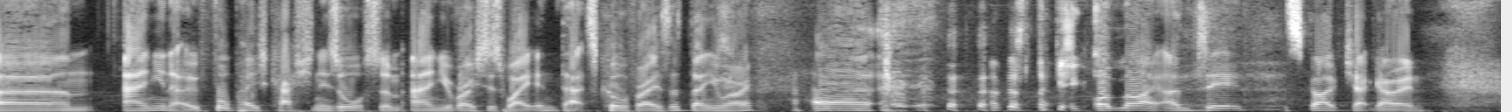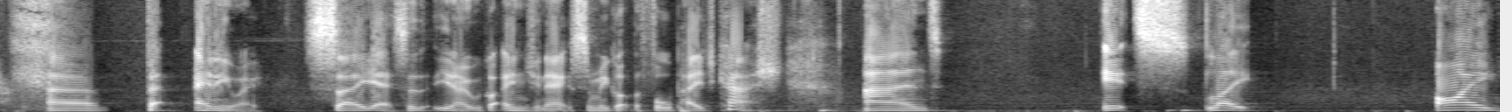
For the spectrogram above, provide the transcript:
Um, and you know, full page caching is awesome, and your roast is waiting. That's cool, Fraser. Don't you worry. Uh, I'm just looking online. I'm seeing Skype chat going. Um, but anyway, so yeah, so you know, we've got Nginx and we've got the full page cache, and it's like I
